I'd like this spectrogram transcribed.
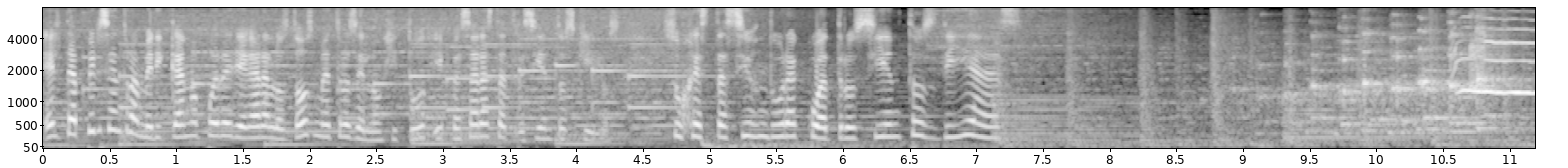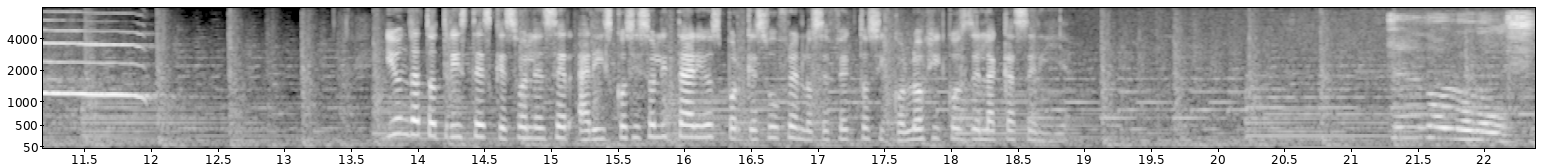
El tapir centroamericano puede llegar a los 2 metros de longitud y pesar hasta 300 kilos. Su gestación dura 400 días. Y un dato triste es que suelen ser ariscos y solitarios porque sufren los efectos psicológicos de la cacería. ¡Qué doloroso!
